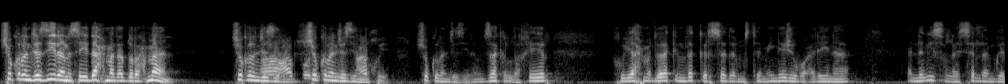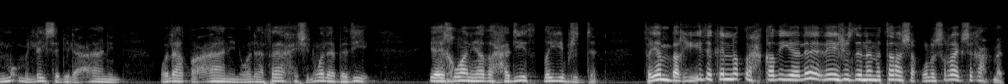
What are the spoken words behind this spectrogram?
شكرا جزيلا سيد أحمد عبد الرحمن. شكرا آه، جزيلا. آه شكرا جزيلا أخوي. شكرا جزيلا. جزاك الله خير. أخوي أحمد ولكن نذكر السادة المستمعين يجب علينا النبي صلى الله عليه وسلم قال المؤمن ليس بلعان ولا طعان ولا فاحش ولا بذيء. يا إخواني هذا حديث طيب جدا. فينبغي إذا كان نطرح قضية لا, لا يجوز لنا نتراشق. ولا شو رأيك شيخ أحمد؟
